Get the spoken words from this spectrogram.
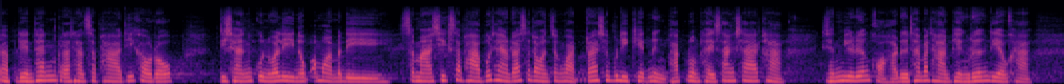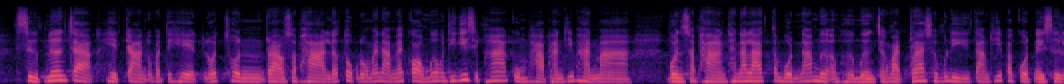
กับเรียนท่านประธานสภาที่เคารพ ดิฉันกุลวลีนพอมรบดี สมาชิกสภาผู้แทนราษฎรจังหวัดราชบุรีเขตหนึ่งพักรวมไทยสร้างชาติค่ะ ดิฉันมีเรื่องขอหารือท่านประธานเพียงเรื่องเดียวค่ะ สืบเนื่องจากเหตุการณ์อุบัติเหตุรถชนราวสะพาน แล้วตกลงแม่น้ำแม่กองเมื่อวันที่ 25 กุมภาพันธ์ที่ผ่านมา บนสะพานธนรัตน์ตำบลหน้าเมืองอำเภอเมืองจังหวัดราชบุรีตามที่ปรากฏในสื่อห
